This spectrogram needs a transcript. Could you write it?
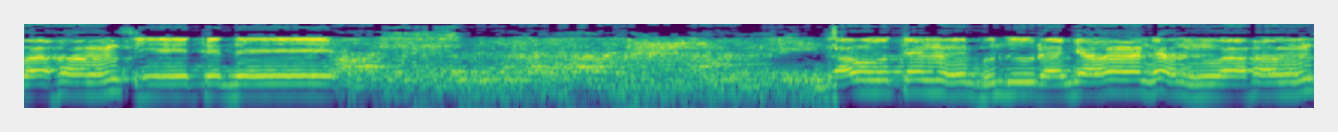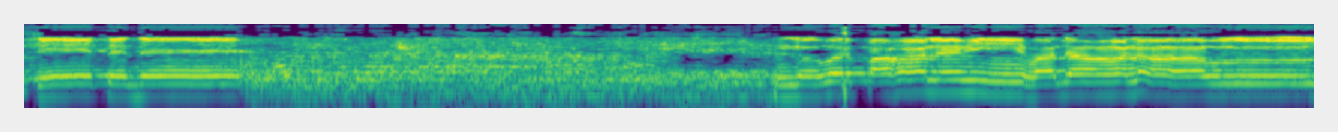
වහන්සේටද ගෞතම බුදු රජාණන් වහන්සේටද ලොව පහළ වී වදාළා වූ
